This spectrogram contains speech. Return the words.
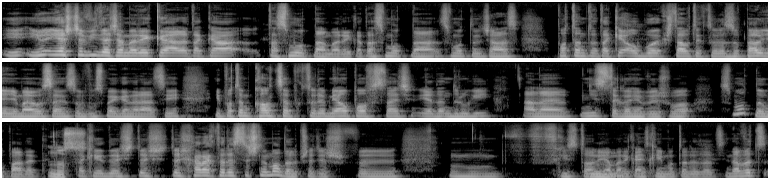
i, i jeszcze widać Amerykę, ale taka ta smutna Ameryka, ta smutna, smutny czas. Potem te takie obłe kształty, które zupełnie nie mają sensu w ósmej generacji. I potem koncept, który miał powstać, jeden, drugi, ale nic z tego nie wyszło. Smutny upadek. No, Taki dość, dość, dość charakterystyczny model przecież w, mm, w historii Mhm. amerykańskiej motoryzacji. Nawet y,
